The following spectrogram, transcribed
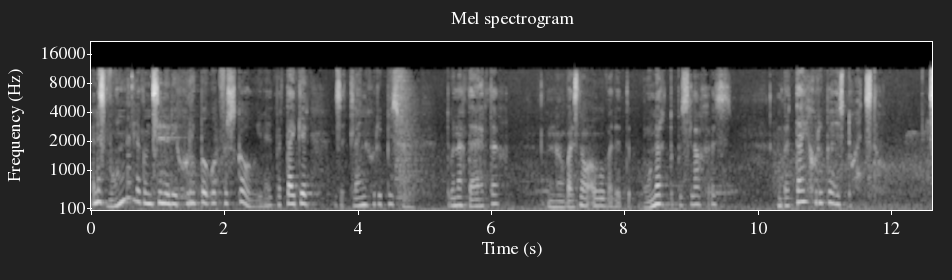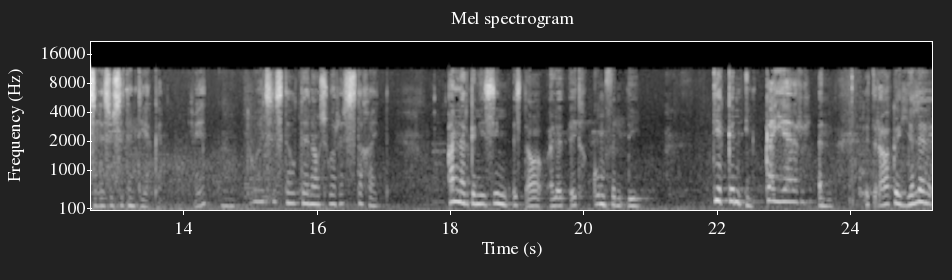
En dit is wonderlik om sien hoe die groepe ook verskil, jy weet. Partykeer is dit klein groepies van 20, 30. En nou was nou al wat dit 100 op 'n slag is. En party groepe is doodstil. As hulle so sit en teken, jy weet. Doodse stilte en nou so rustigheid. Ander kan jy sien is daar hulle het gekom vir die teken en kuier en dit raak 'n hele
